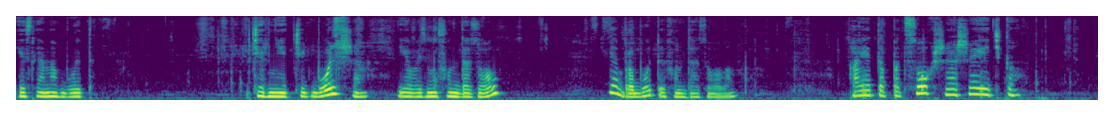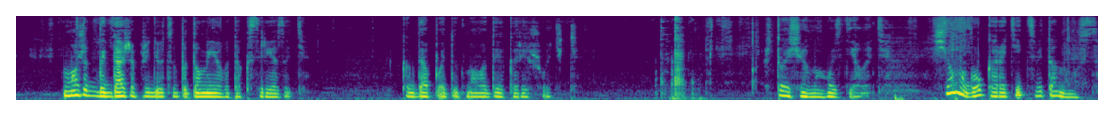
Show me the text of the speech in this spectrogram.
Если она будет чернеть чуть больше, я возьму фундазол и обработаю фундазолом. А это подсохшая шеечка. Может быть, даже придется потом ее вот так срезать, когда пойдут молодые корешочки. Что еще могу сделать? Еще могу укоротить цветонос.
